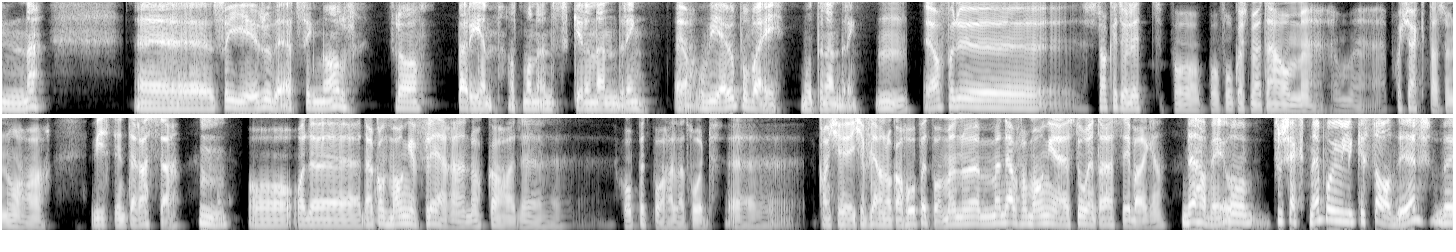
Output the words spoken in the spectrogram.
inne, eh, så gir jo det et signal fra Bergen at man ønsker en endring. Ja. Og vi er jo på vei mot en endring. Mm. Ja, for du snakket jo litt på, på frokostmøtet her om, om prosjekter som nå har vist interesse. Mm. Og, og det, det har kommet mange flere enn dere hadde håpet på eller trodd. Eh, kanskje ikke flere enn dere har håpet på, men, men det er for mange stor interesse i Bergen. Det har vi, og prosjektene er på ulike stadier. Det,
